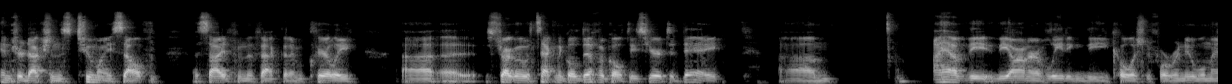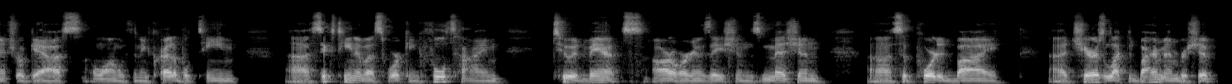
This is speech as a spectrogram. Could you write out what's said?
introductions to myself, aside from the fact that I'm clearly uh, uh, struggling with technical difficulties here today. Um, I have the, the honor of leading the Coalition for Renewable Natural Gas, along with an incredible team, uh, 16 of us working full time to advance our organization's mission, uh, supported by uh, chairs elected by our membership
